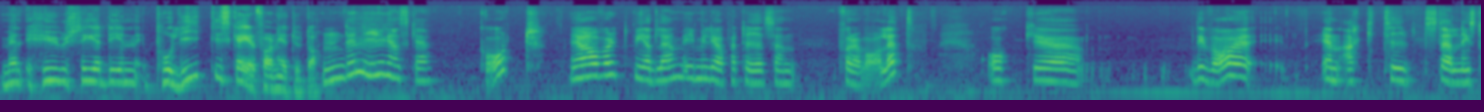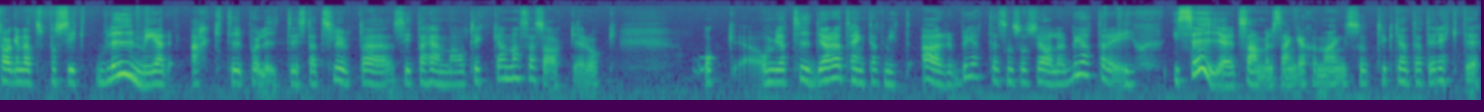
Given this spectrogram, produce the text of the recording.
Men hur ser din politiska erfarenhet ut då? Mm, den är ju ganska kort. Jag har varit medlem i Miljöpartiet sedan förra valet. Och eh, det var en aktivt ställningstagande att på sikt bli mer aktiv politiskt. Att sluta sitta hemma och tycka en massa saker. Och, och om jag tidigare har tänkt att mitt arbete som socialarbetare i, i sig är ett samhällsengagemang så tyckte jag inte att det räckte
